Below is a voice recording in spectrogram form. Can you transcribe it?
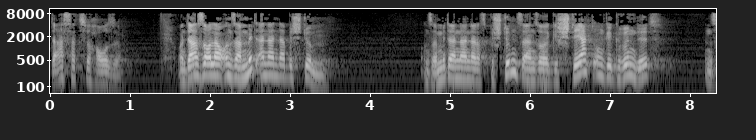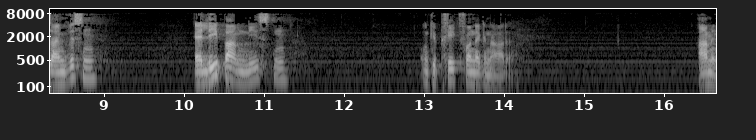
Da ist er zu Hause. Und da soll er unser Miteinander bestimmen. Unser Miteinander, das bestimmt sein soll, gestärkt und gegründet in seinem Wissen, erlebbar im Nächsten und geprägt von der Gnade. Amen.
